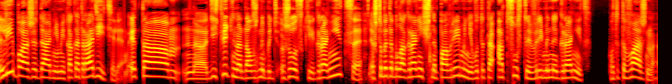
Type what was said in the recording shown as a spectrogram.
либо ожиданиями, как от родителя. Это действительно должны быть жесткие границы, чтобы это было ограничено по времени, вот это отсутствие временных границ. Вот это важно.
